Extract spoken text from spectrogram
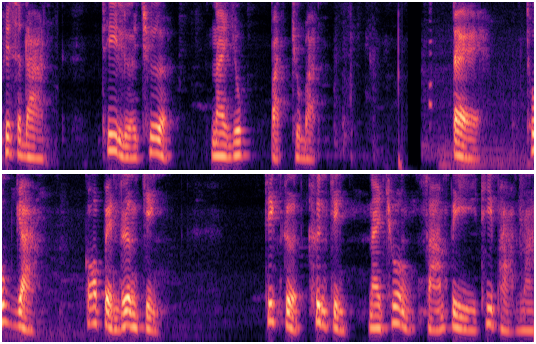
พิสดารที่เหลือเชื่อในยุคปัจจุบัน แต่ทุกอย่างก็เป็นเรื่องจริง ที่เกิดขึ้นจริงในช่วง 3 ปีที่ผ่านมา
